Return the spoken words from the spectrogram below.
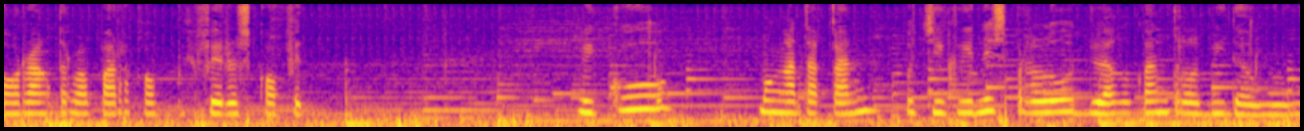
orang terpapar virus COVID. Wiku mengatakan uji klinis perlu dilakukan terlebih dahulu.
